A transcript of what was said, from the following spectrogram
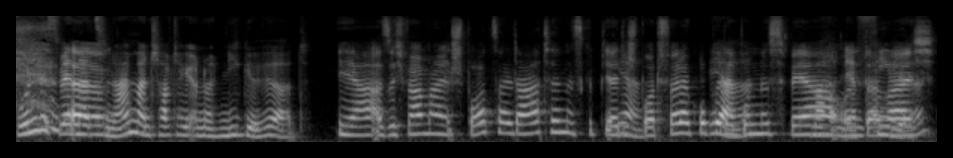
Bundeswehrnationalmannschaft habe ich auch noch nie gehört. Ja, also ich war mal Sportsoldatin. Es gibt ja, ja. die Sportfördergruppe ja. der Bundeswehr Machen und da viele. war ich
